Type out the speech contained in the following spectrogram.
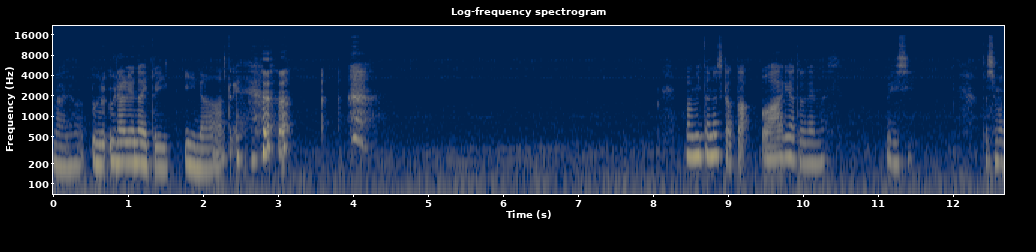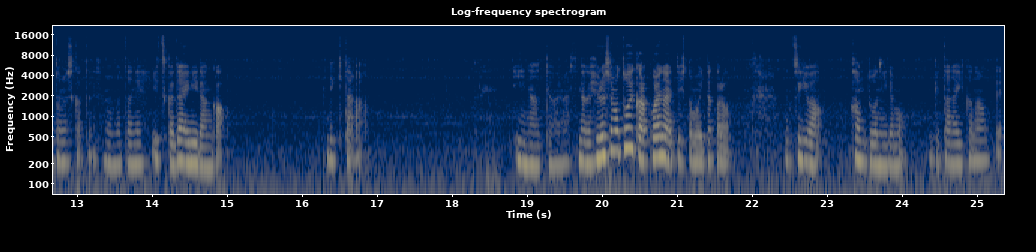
まあでも売られないといいいいなって。ファミ楽しかった。わあありがとうございます。嬉しい。私も楽しかったです、まあ、またねいつか第2弾ができたらいいなって思います。なんか広島遠いから来れないって人もいたから次は関東にでも行けたらいいかなって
